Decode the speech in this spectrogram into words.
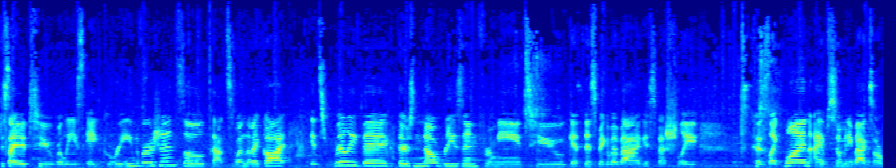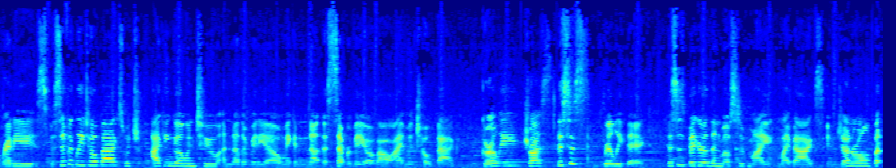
decided to release a green version. So that's one that I got it's really big. There's no reason for me to get this big of a bag, especially because like one, I have so many bags already, specifically tote bags, which I can go into another video, make a, a separate video about. I'm a tote bag girly, trust. This is really big. This is bigger than most of my, my bags in general, but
